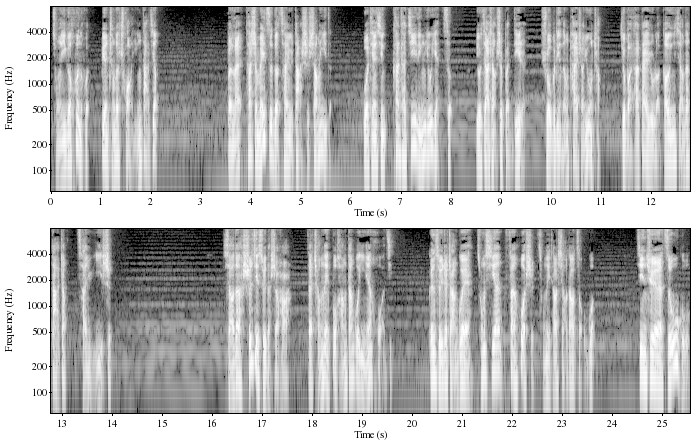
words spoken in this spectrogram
从一个混混变成了闯营大将。本来他是没资格参与大事商议的。郭天兴看他机灵有眼色，又加上是本地人，说不定能派上用场，就把他带入了高迎祥的大帐参与议事。小的十几岁的时候，在城内布行当过一年伙计，跟随着掌柜从西安贩货时，从那条小道走过，进去子午谷，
